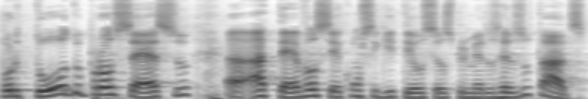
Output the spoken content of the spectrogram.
por todo o processo uh, até você conseguir ter os seus primeiros resultados.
